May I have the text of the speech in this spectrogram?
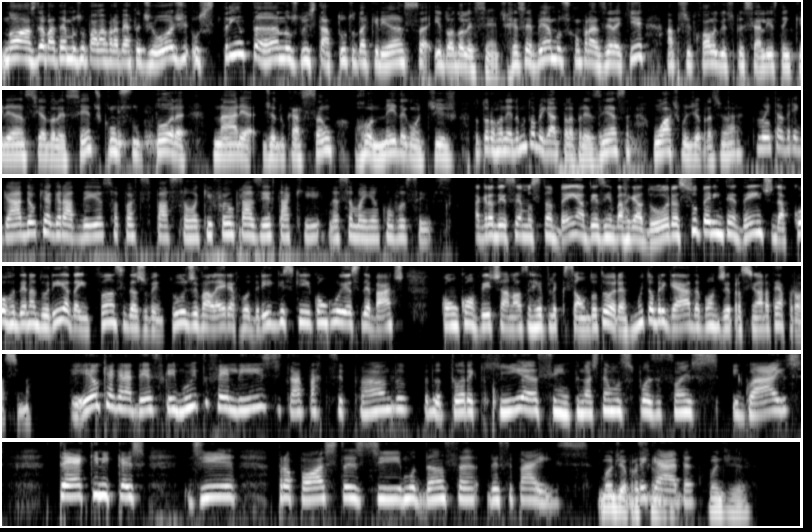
Nós debatemos o Palavra Aberta de hoje, os 30 anos do Estatuto da Criança e do Adolescente. Recebemos com prazer aqui a psicóloga especialista em criança e adolescente, consultora na área de educação, Roneida Gontijo. Doutora Roneida, muito obrigado pela presença. Um ótimo dia para a senhora. Muito obrigada. Eu que agradeço a participação aqui. Foi um prazer estar aqui nessa manhã com vocês. Agradecemos também a desembargadora, superintendente da Coordenadoria da Infância e da Juventude, Valéria Rodrigues, que concluiu esse debate com um convite à nossa reflexão. Doutora, muito obrigada, bom dia para a senhora, até a próxima. Eu que agradeço, fiquei muito feliz de estar participando com a doutora aqui, assim, nós temos posições iguais, técnicas de propostas de mudança desse país. Bom dia para a senhora. Obrigada. Bom dia.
